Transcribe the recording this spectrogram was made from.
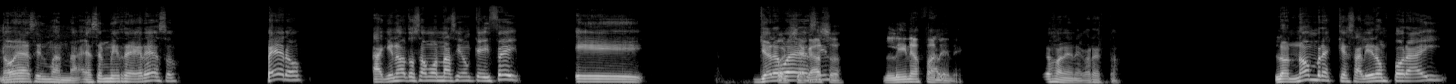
no voy a decir más nada. Ese es mi regreso. Pero aquí nosotros somos Nación K-Fape y yo le Por voy si a decir... acaso, Lina Fanene. Ojo, nene, correcto. Los nombres que salieron por ahí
